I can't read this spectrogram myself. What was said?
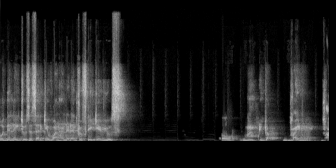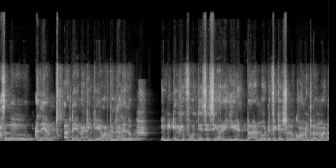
పొద్దున్న లేచి చూసేసరికి one hundred and fifty K views. ఇంకా బయట అసలు అదే అంటే నాకు ఇంకేం అర్థం కాలేదు. నిఖిల్కి ఫోన్ చేసేసి అరే ఏంట్రా నోటిఫికేషన్లు కామెంట్లు అన్నమాట.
